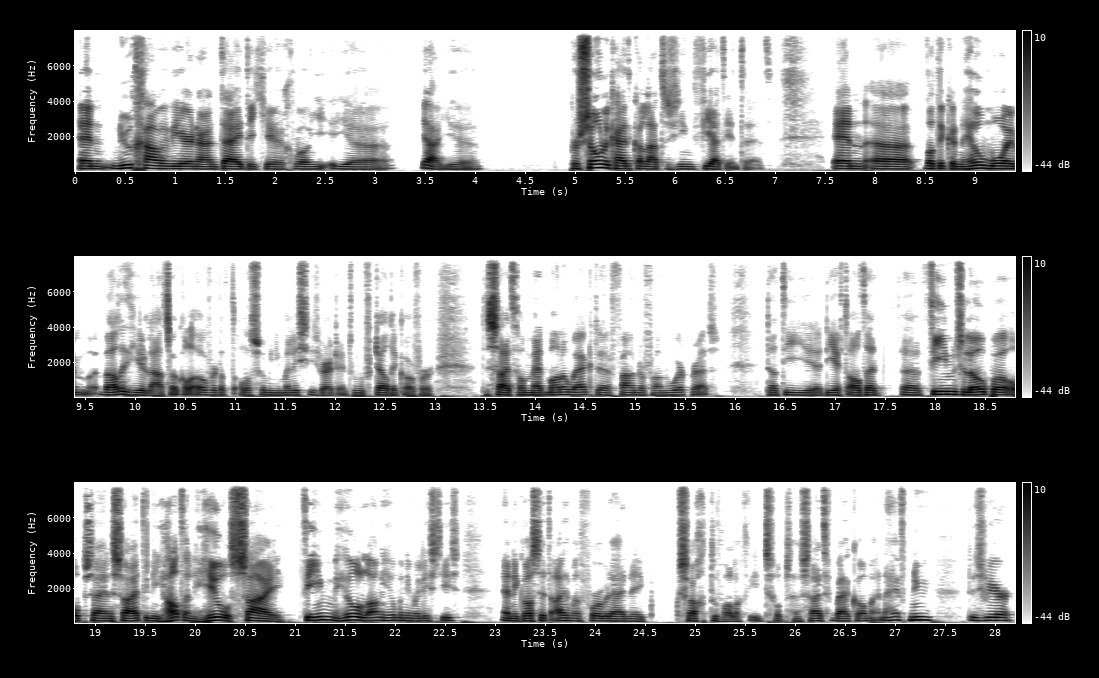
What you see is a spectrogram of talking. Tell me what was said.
En nu gaan we weer naar een tijd dat je gewoon je, ja, je persoonlijkheid kan laten zien via het internet. En eh, wat ik een heel mooi... We hadden het hier laatst ook al over dat alles zo minimalistisch werd. En toen vertelde ik over de site van Matt Mullenweg, de founder van WordPress. Dat die, eh, die heeft altijd eh, themes lopen op zijn site. En die had een heel saai theme, heel lang, heel minimalistisch. En ik was dit item aan het voorbereiden en ik zag toevallig iets op zijn site voorbij komen. En hij heeft nu dus weer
